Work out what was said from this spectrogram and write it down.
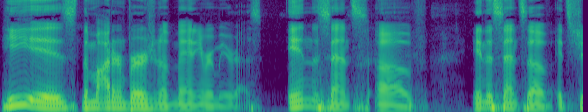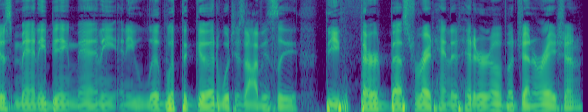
He is the modern version of Manny Ramirez in the sense of in the sense of it's just Manny being Manny, and you live with the good, which is obviously the third best right-handed hitter of a generation.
